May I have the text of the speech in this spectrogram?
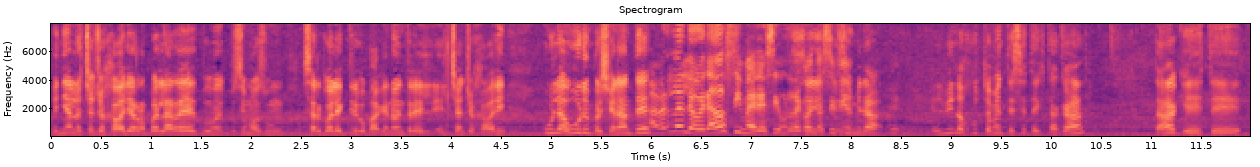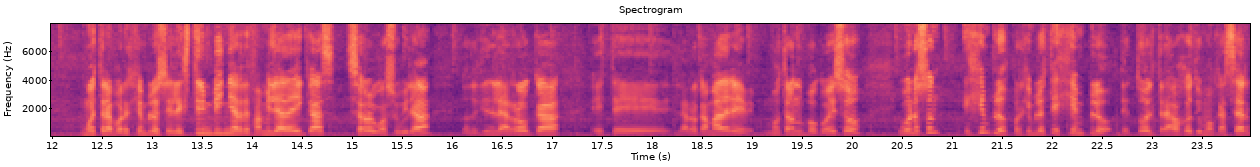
Venían los chanchos jabalí a romper la red, pusimos un cerco eléctrico para que no entre el, chancho jabalí. Un laburo impresionante. Haberlo logrado sí merecía un reconocimiento. Sí, mira, el vino justamente es este que está acá, que este, muestra, por ejemplo, es el Extreme Vineyard de familia Deicas, Cerro del Guasubirá, donde tiene la roca, este, la roca madre mostrando un poco eso. Y bueno, son ejemplos, por ejemplo, este ejemplo de todo el trabajo que tuvimos que hacer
